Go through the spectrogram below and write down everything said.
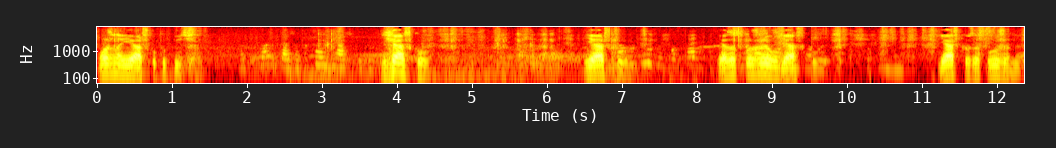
Можно яшку купить? Яшку. Яшку. Я заслужил яшку. Яшку заслуженная.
